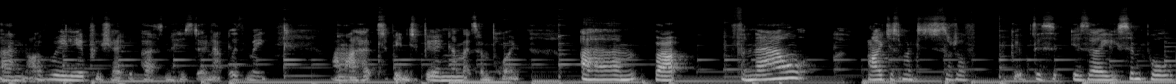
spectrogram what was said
And I really appreciate the person who's doing that with me, and I hope to be interviewing them at some point. Um, but for now, I just wanted to sort of give this is a simple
